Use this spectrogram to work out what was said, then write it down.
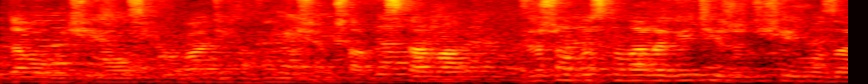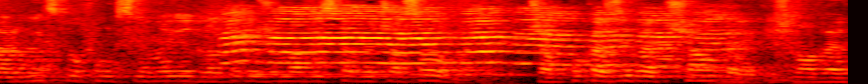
Udało mi się ją sprowadzić, dwumiesięczna wystawa. Zresztą doskonale wiecie, że dzisiaj muzealnictwo funkcjonuje dlatego, że ma wystawy czasowe. Trzeba pokazywać ciągle jakieś nowe,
